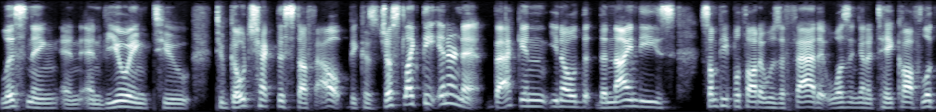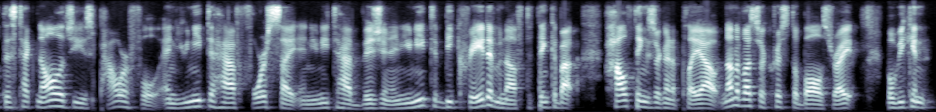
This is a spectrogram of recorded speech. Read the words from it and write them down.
listening and, and viewing to to go check this stuff out because just like the internet back in you know the, the 90s, some people thought it was a fad, it wasn't going to take off. Look, this technology is powerful and you need to have foresight and you need to have vision and you need to be creative enough to think about how things are going to play out. None of us are crystal balls, right? But we can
